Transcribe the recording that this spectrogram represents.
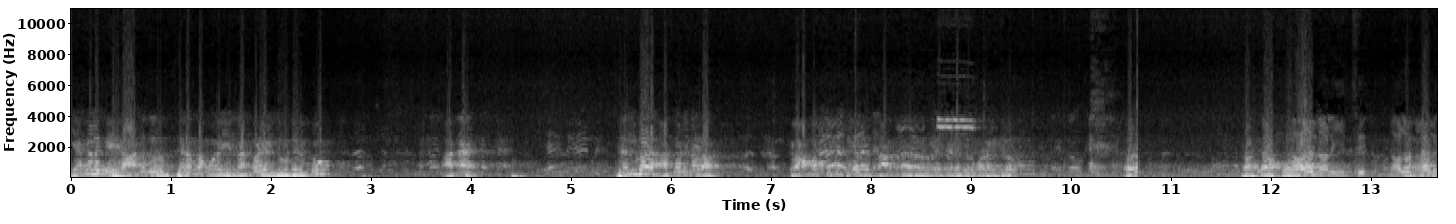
எங்களுக்கு ஆண்டுதோறும் சிறந்த முறையில் நன்மை எழுந்து கொண்டிருக்கும் அண்ணன் செல்வ அந்தோணி நலம் கிராம துணைத் தலைவர் சார்ந்தவர்களை நடைபெறுமாறு இருக்கிறோம் பத்தா நாலு நாலு ஈச்சு நாலு நாலு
